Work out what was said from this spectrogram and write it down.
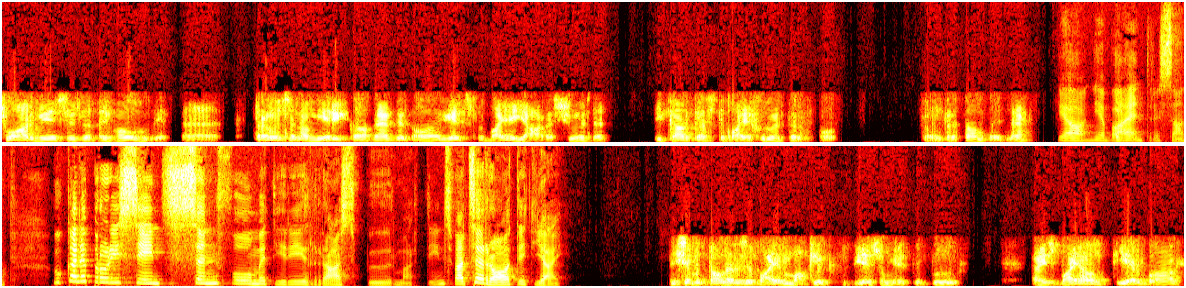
swaar wees soos wat hy wil weet. Uh trouens in Amerika werk dit al reeds vir baie jare so dat die karkas te baie groter word. Vir interessantheid, né? Ja, nee, baie interessant. Hoe kan 'n produsent sinvol met hierdie ras boer, Martiens? Wat se raad het jy? Die Simmentaler is 'n baie maklike bees om mee te boer. Hy is baie hanteerbaar.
